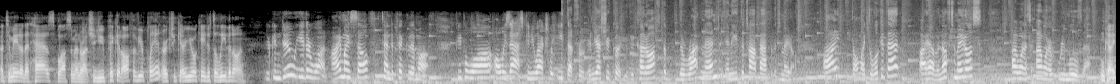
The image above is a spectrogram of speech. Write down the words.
a tomato that has blossom end rot, should you pick it off of your plant or should, are you okay just to leave it on? You can do either one. I myself tend to pick them off. People will always ask, can you actually eat that fruit? And yes, you could. You could cut off the, the rotten end and eat the top half of the tomato. I don't like to look at that. I have enough tomatoes I want to I want to remove that. Okay.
